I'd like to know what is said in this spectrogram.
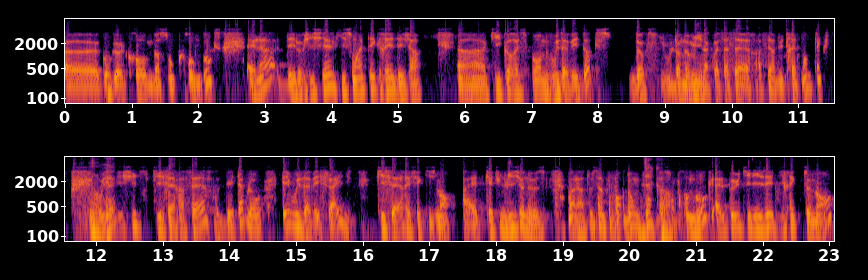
euh, Google Chrome dans son Chromebooks, elle a des logiciels qui sont intégrés déjà, euh, qui correspondent. Vous avez Docs. Docs, je vous le donne au mille, à quoi ça sert À faire du traitement de texte. Vous avez Sheets qui sert à faire des tableaux. Et vous avez Slides qui sert effectivement à être, qui est une visionneuse. Voilà, tout simplement. Donc, dans son Chromebook, elle peut utiliser directement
